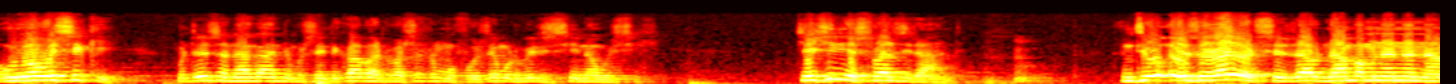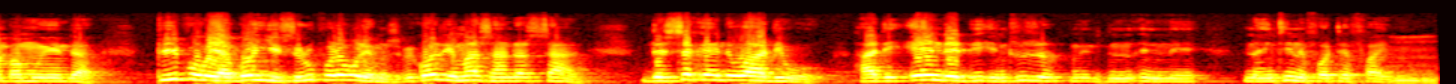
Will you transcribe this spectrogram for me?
onywa wisiki muteesa nagamba nti musindike abantu basatu mufuuze mu lubiri siina wisiki kyekiri e swaziland? Nti ezo riots namba munana namba mwenda. People were going through problems because you must understand the second world war had ended in, two- in, in 1945 Mm.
